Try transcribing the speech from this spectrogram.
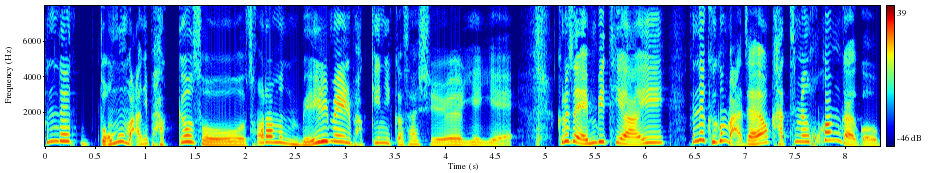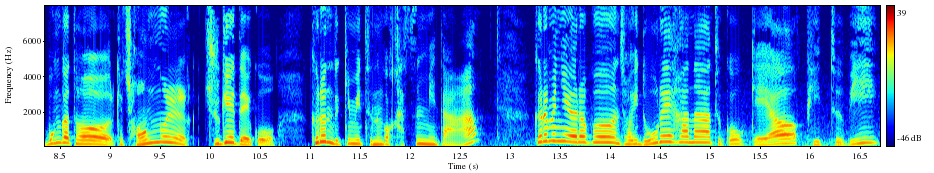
근데 너무 많이 바뀌어서 사람은 매일매일 바뀌니까 사실 예 예. 그래서 MBTI 근데 그건 맞아요. 같으면 호감 가고 뭔가 더 이렇게 정을 주게 되고 그런 느낌이 드는 것 같습니다. 그러면요 여러분 저희 노래 하나 듣고 올게요. B2B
